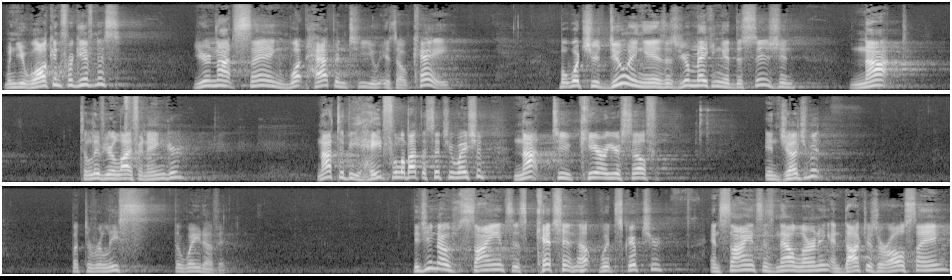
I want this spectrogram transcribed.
when you walk in forgiveness, you're not saying what happened to you is okay. But what you're doing is, is you're making a decision not to live your life in anger, not to be hateful about the situation, not to carry yourself in judgment, but to release the weight of it. Did you know science is catching up with Scripture? And science is now learning, and doctors are all saying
